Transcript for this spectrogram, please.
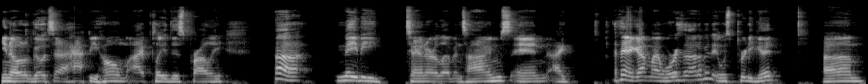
you know it'll go to a happy home. I played this probably uh, maybe ten or eleven times, and I I think I got my worth out of it. It was pretty good. Um,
